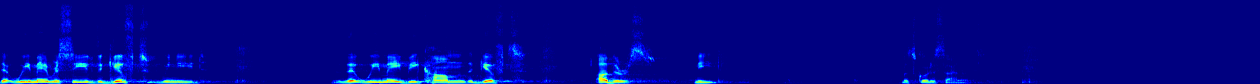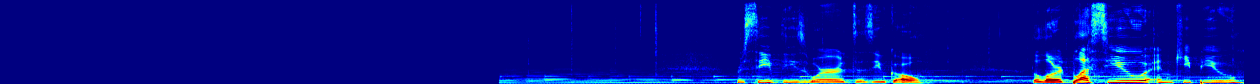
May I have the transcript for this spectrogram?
that we may receive the gift we need, that we may become the gift others need. Let's go to silence. Receive these words as you go. The Lord bless you and keep you.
